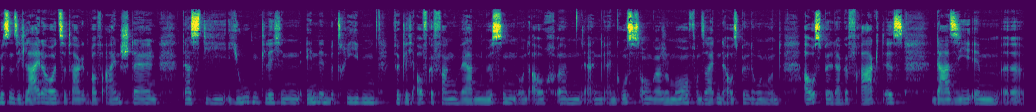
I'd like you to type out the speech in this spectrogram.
müssen sich leider heutzutage darauf einstellen, dass die Jugendlichen in den Betrieben wirklich aufgefangen werden müssen und auch ähm, ein, ein großes Engagement von Seiten der Ausbildung und Ausbilder gefragt ist, da sie im, äh,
